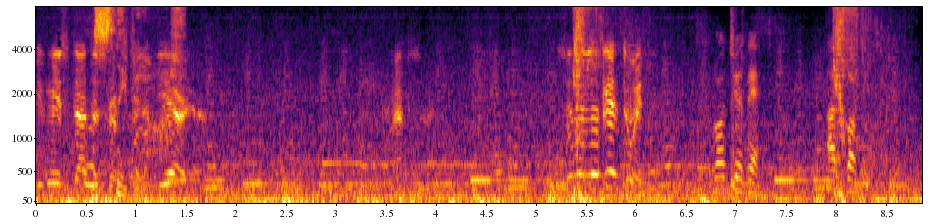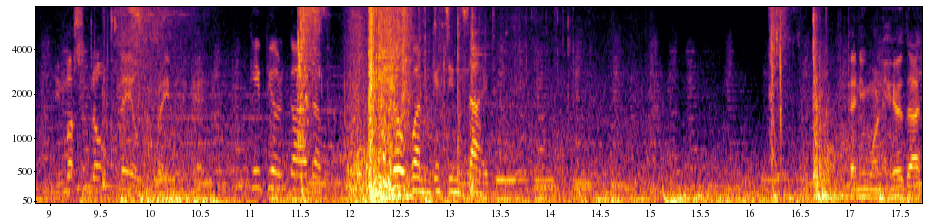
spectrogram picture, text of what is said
Give me a status Sleep report it of the area. Roger that. I've got it. You must not fail Kraven again. Keep your guard up. No one gets inside. Did anyone hear that?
